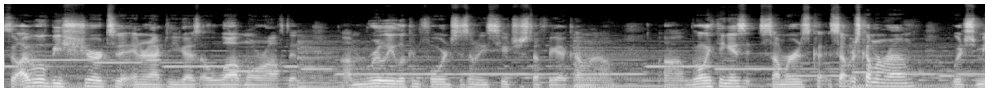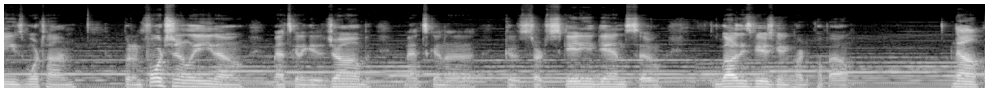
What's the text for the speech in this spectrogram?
So I will be sure to interact with you guys a lot more often. I'm really looking forward to some of these future stuff we got coming out. Um, the only thing is, summer's summer's coming around, which means more time. But unfortunately, you know, Matt's gonna get a job. Matt's gonna go start skating again. So a lot of these videos are getting hard to pump out. Now,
